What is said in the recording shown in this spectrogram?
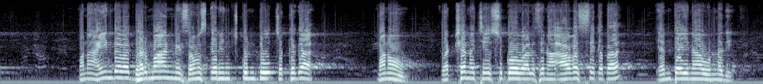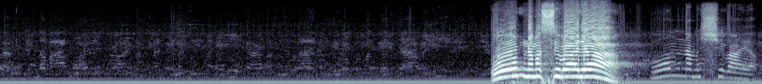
మన హైందవ ధర్మాన్ని సంస్కరించుకుంటూ చక్కగా మనం రక్షణ చేసుకోవాల్సిన ఆవశ్యకత ఎంతైనా ఉన్నది. ఓం నమ శివాయ. ఓం నమ శివాయ.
